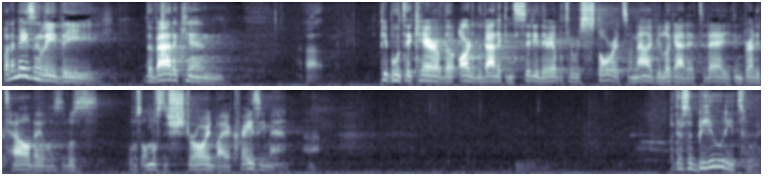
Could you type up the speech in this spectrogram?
But amazingly, the, the Vatican, uh, people who take care of the art in the Vatican City, they were able to restore it. So now, if you look at it today, you can barely tell that it was, it was, was almost destroyed by a crazy man. But there's a beauty to it.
